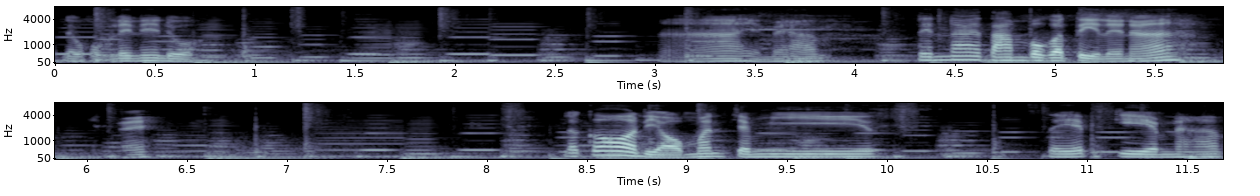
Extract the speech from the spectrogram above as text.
เดี๋ยวผมเล่นให้ดูอ่าเห็นไหมครับ เล่นได้ตามปกติเลยนะ เห็นไหมแล้วก็เดี๋ยวมันจะมีเซฟเกมนะครับ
